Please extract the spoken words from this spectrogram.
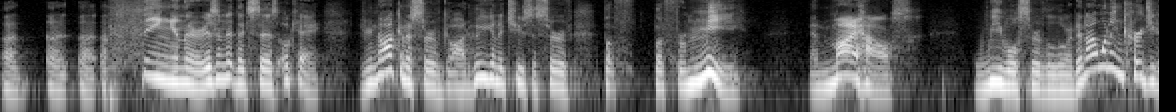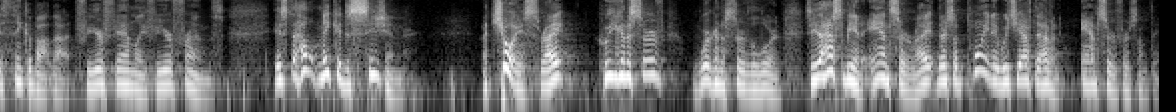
a, a, a thing in there, isn't it, that says, okay, if you're not going to serve God, who are you going to choose to serve? But, but for me and my house, we will serve the Lord. And I want to encourage you to think about that for your family, for your friends, is to help make a decision, a choice, right? Who are you going to serve? We're going to serve the Lord. See, there has to be an answer, right? There's a point at which you have to have an answer for something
